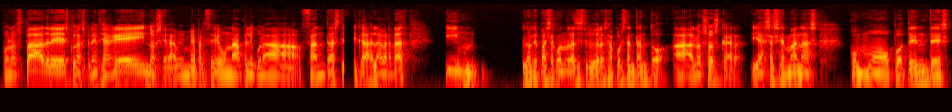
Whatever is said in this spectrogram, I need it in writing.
con los padres, con la experiencia gay, no sé, a mí me parece una película fantástica, la verdad. Y mm, lo que pasa cuando las distribuidoras apuestan tanto a los Oscar y a esas semanas como potentes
